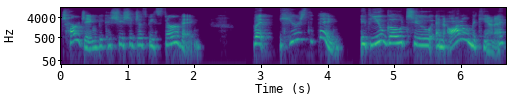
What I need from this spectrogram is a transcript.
charging because she should just be serving. But here's the thing, if you go to an auto mechanic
